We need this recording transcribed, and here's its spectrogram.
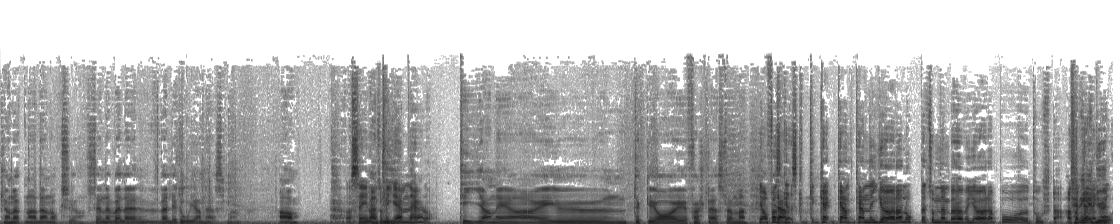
Kan öppna den också ja. Sen är väl en väldigt ojämn häst men ja. Säg någon Men som är jämn här då. Tian är, är ju, tycker jag, är första. Men Ja, fast den- kan, kan, kan den göra loppet som den behöver göra på torsdag? Alltså kan den, Tredje- gå,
